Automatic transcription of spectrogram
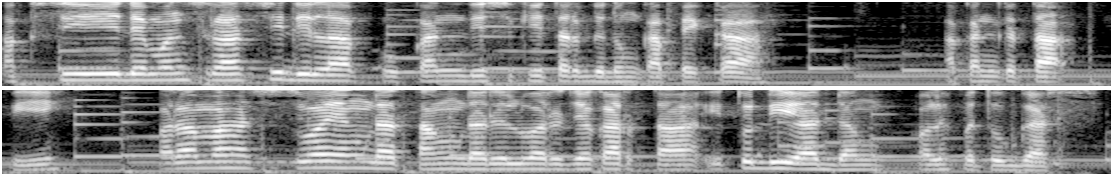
Aksi demonstrasi dilakukan di sekitar gedung KPK. Akan tetapi, para mahasiswa yang datang dari luar Jakarta itu diadang oleh petugas.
